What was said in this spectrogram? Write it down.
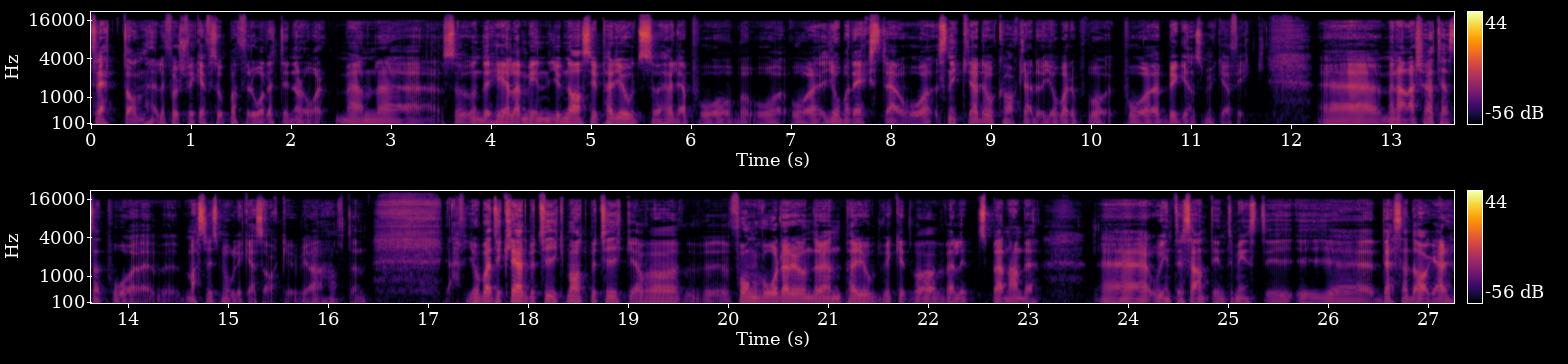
13. Eller först fick jag sopa förrådet i några år. Men eh, så under hela min gymnasieperiod så höll jag på och, och, och jobbade extra och snickrade och kaklade och jobbade på, på byggen så mycket jag fick. Eh, men annars har jag testat på eh, massvis med olika saker. Vi har haft en ja, jobbat i klädbutik, matbutik, jag var fångvårdare under en period, vilket var väldigt spännande. Eh, och intressant, inte minst i, i eh, dessa dagar.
